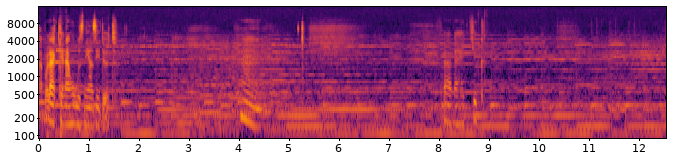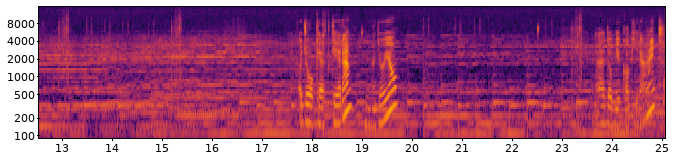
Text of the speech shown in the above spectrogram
Igazából el kéne húzni az időt. Hmm. Felvehetjük. A Jokert kérem. Nagyon jó. Eldobjuk a királyt.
